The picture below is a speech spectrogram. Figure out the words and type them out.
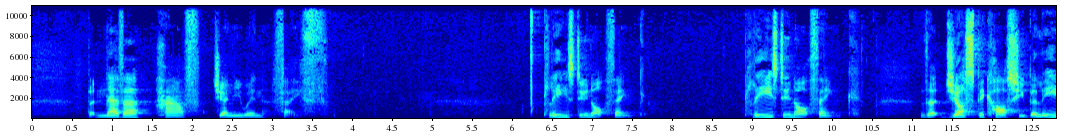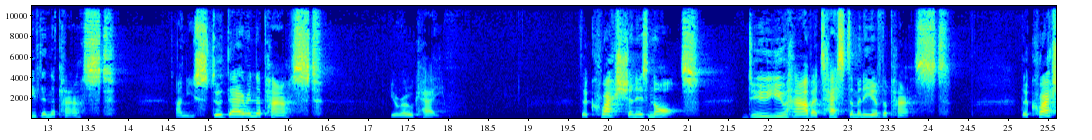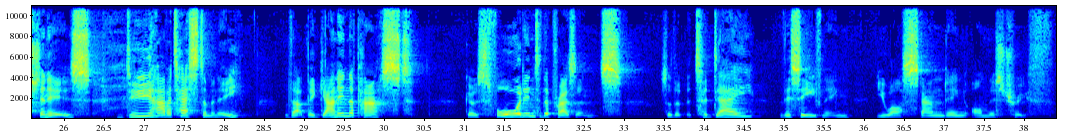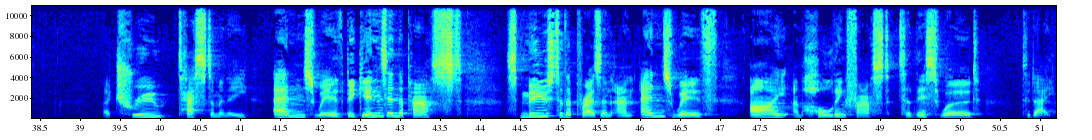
but never have genuine faith. Please do not think, please do not think that just because you believed in the past and you stood there in the past, you're okay. The question is not, do you have a testimony of the past? The question is, do you have a testimony that began in the past, goes forward into the present, so that today, this evening, you are standing on this truth. A true testimony ends with, begins in the past, moves to the present, and ends with, I am holding fast to this word today.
